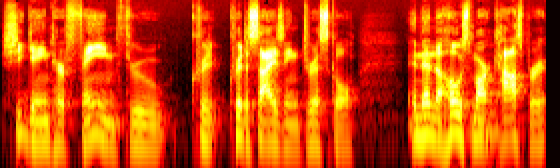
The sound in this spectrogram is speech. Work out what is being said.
she gained her fame through crit- criticizing Driscoll. And then the host, Mark Cosper,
